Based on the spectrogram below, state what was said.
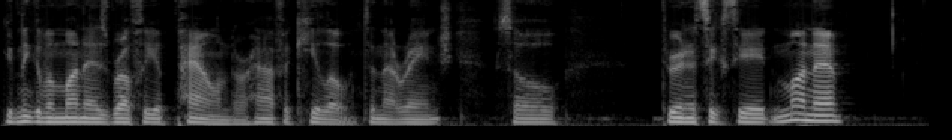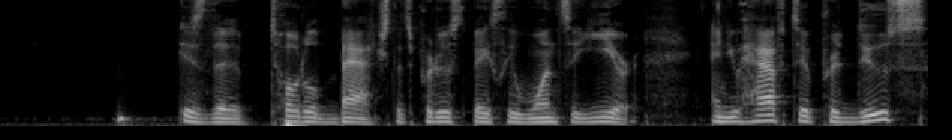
You can think of a mana as roughly a pound or half a kilo. It's in that range. So 368 mana is the total batch that's produced basically once a year. And you have to produce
